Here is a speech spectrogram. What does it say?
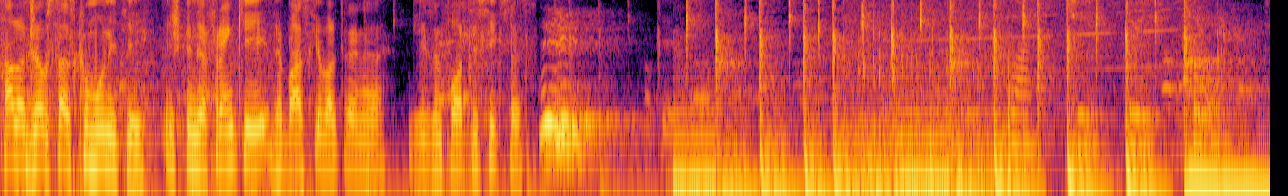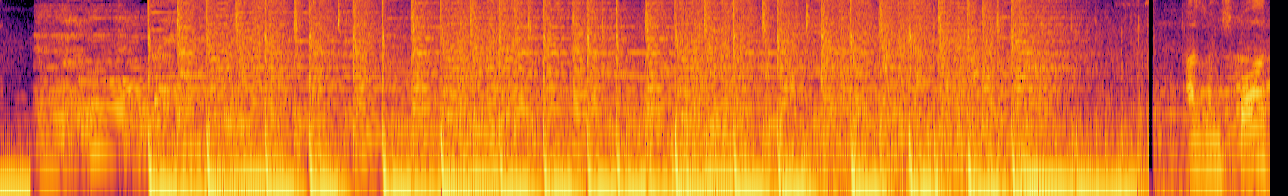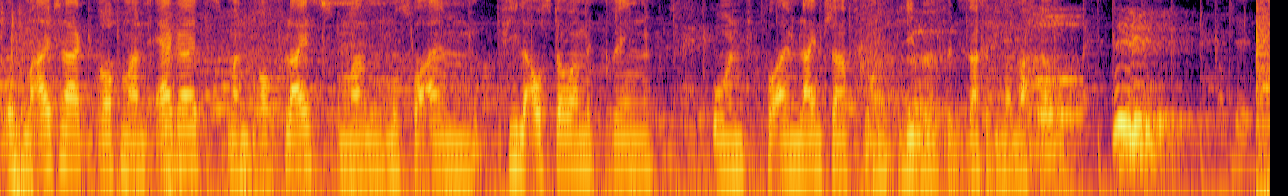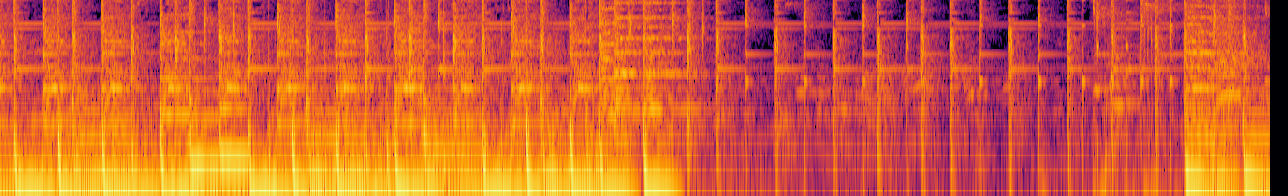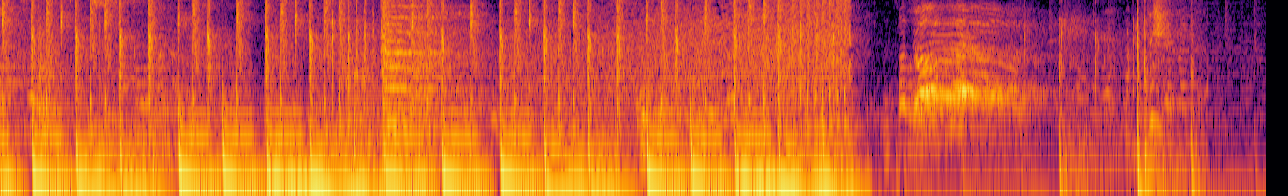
Hallo Jobstars Community, ich bin der Frankie, der Basketballtrainer Gießen 46ers. Also im Sport und im Alltag braucht man Ehrgeiz, man braucht Fleiß und man muss vor allem viel Ausdauer mitbringen und vor allem Leidenschaft und Liebe für die Sache, die man macht haben. Okay. Joseph!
